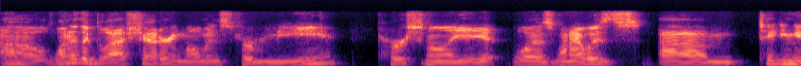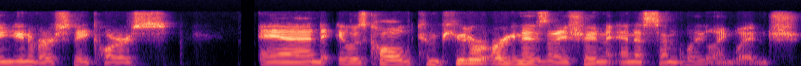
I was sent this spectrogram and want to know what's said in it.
uh, one of the glass shattering moments for me personally was when I was um, taking a university course, and it was called Computer Organization and Assembly Language,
